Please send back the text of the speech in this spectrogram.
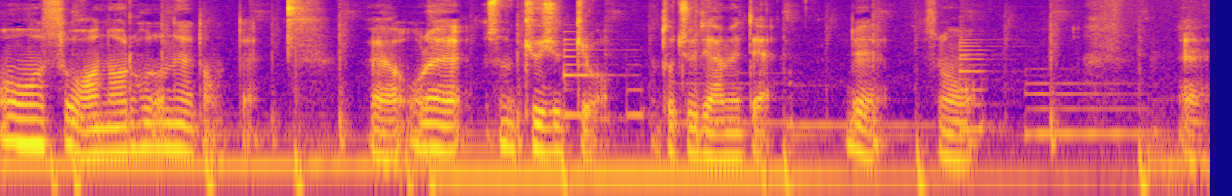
ああそうあなるほどねと思って、えー、俺その90キロ途中でやめて。でその、え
